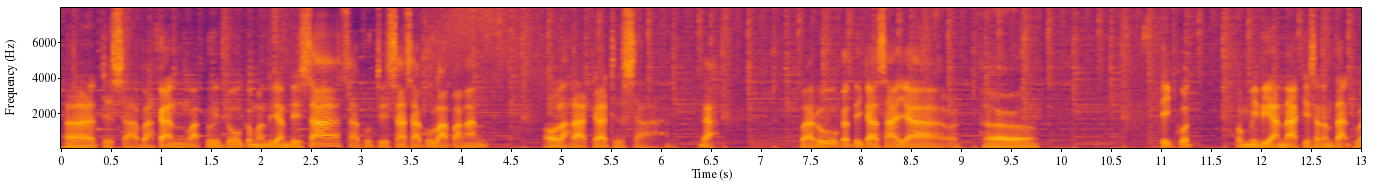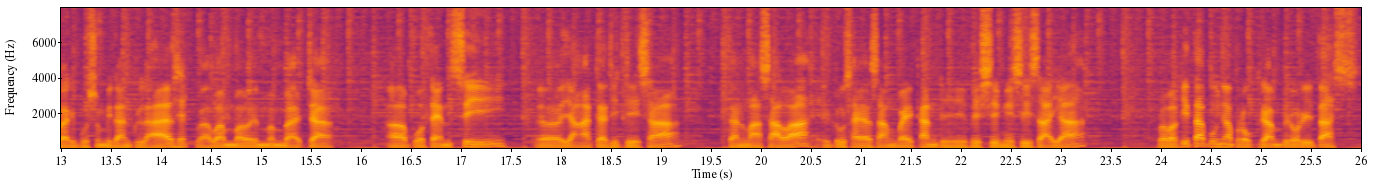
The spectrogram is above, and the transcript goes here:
eh, desa. Bahkan waktu itu Kementerian Desa satu desa satu lapangan olahraga desa. Nah baru ketika saya eh, ikut pemilihan lagi serentak 2019 bahwa membaca eh, potensi eh, yang ada di desa dan masalah itu saya sampaikan di visi misi saya bahwa kita punya program prioritas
